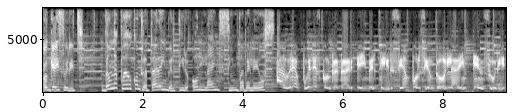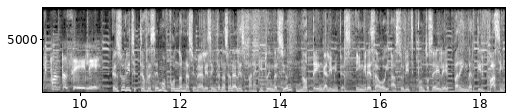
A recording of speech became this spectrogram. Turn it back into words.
Ok, Zurich. ¿Dónde puedo contratar e invertir online sin papeleos? Ahora puedes contratar e invertir 100% online en Zurich.cl. En Zurich te ofrecemos fondos nacionales e internacionales para que tu inversión no tenga límites. Ingresa hoy a Zurich.cl para invertir fácil,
